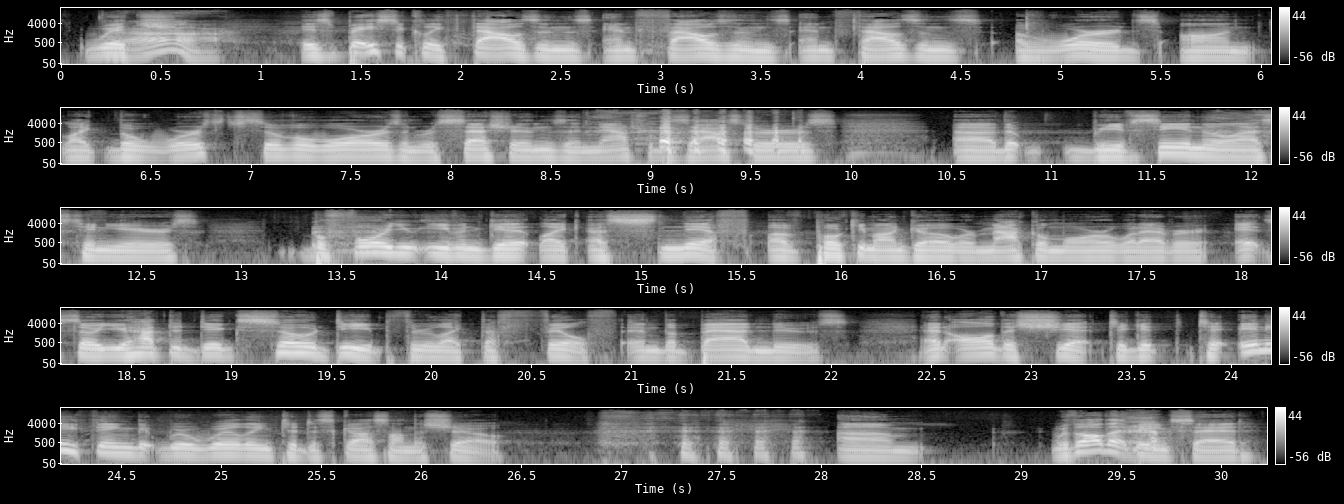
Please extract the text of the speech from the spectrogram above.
which Ah. is basically thousands and thousands and thousands of words on like the worst civil wars and recessions and natural disasters uh, that we've seen in the last 10 years before you even get like a sniff of Pokemon Go or Macklemore or whatever. It, so you have to dig so deep through like the filth and the bad news and all the shit to get to anything that we're willing to discuss on the show. um, with all that being said,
